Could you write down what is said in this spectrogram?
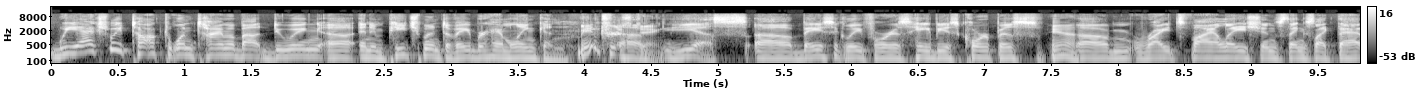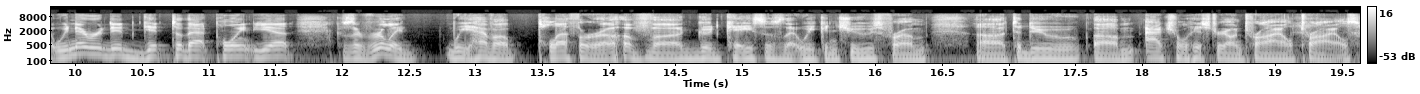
We actually talked one time about doing uh, an impeachment of Abraham Lincoln. Interesting. Uh, yes, uh, basically for his habeas corpus yeah. um, rights violations, things like that. We never did get to that point yet because there's really we have a plethora of uh, good cases that we can choose from uh, to do um, actual history on trial trials.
